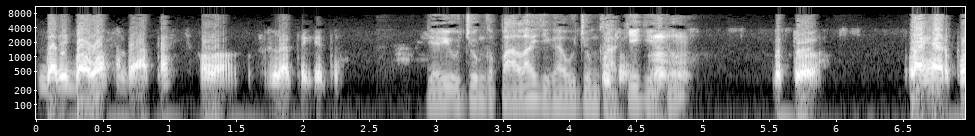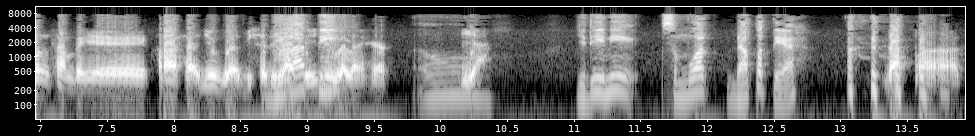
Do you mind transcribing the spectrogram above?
dari bawah sampai atas kalau relatif itu. Jadi ujung kepala jika ujung kaki ujung. gitu. Betul. Leher pun sampai kerasa juga bisa dilatih, dilatih. juga leher. Oh. Iya. Jadi ini semua dapat ya? Dapat.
